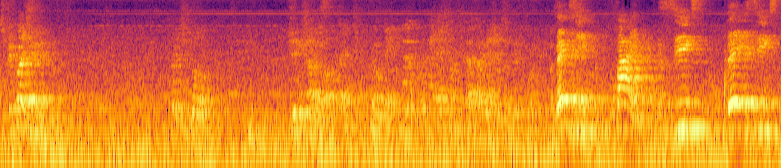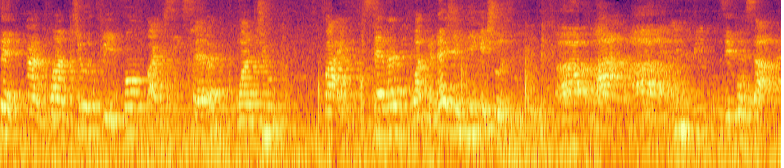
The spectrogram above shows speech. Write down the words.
Tu fais quoi, Jules Pourquoi tu dors Jules, je Basic, five, six, basic step, and one, two, three, four, five, six, seven, one, two, five, seven, one. Eh, j'ai oublié quelque chose. Ah, ah, C'est pour ça.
